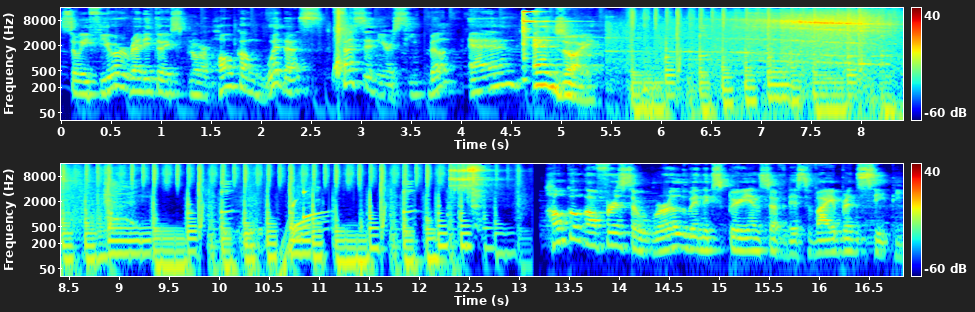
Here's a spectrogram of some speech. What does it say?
So if you're ready to explore Hong Kong with us, fasten your seatbelt and enjoy! Offers a whirlwind experience of this vibrant city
